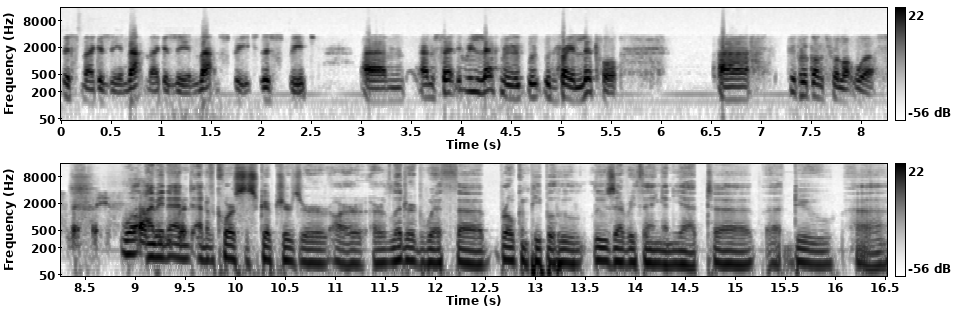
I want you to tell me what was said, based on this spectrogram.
This magazine, that magazine, that speech, this speech, um, and so it really left me with, with, very little. Uh, people have gone through a lot worse. Let's say. Well, I Um, mean, and, and of course, the scriptures are, are, are littered with uh, broken people who lose everything and yet uh, uh, do uh,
